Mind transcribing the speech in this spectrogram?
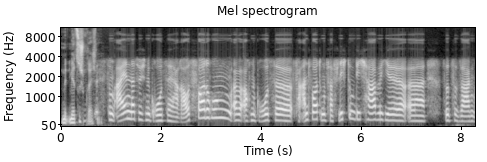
mit mir zu sprechen. Das ist zum einen natürlich eine große Herausforderung, aber auch eine große Verantwortung und Verpflichtung, die ich habe, hier äh, sozusagen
